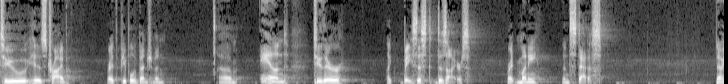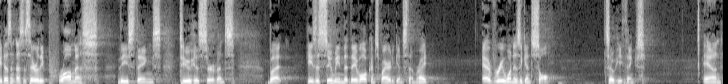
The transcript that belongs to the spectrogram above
to his tribe, right, the people of Benjamin, um, and to their like basest desires, right, money, and status. Now, he doesn't necessarily promise these things to his servants, but he's assuming that they've all conspired against them, right? Everyone is against Saul. So he thinks. And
